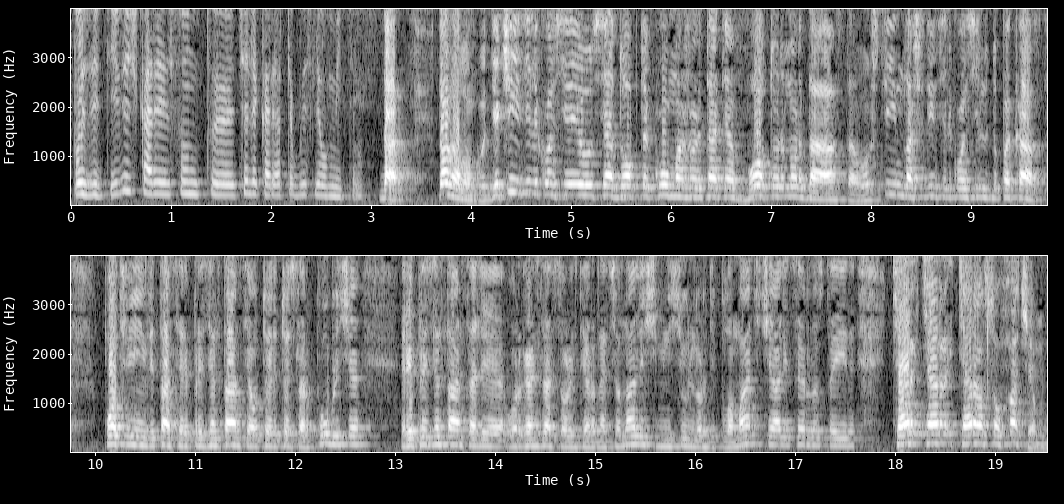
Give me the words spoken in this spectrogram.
pozitive și care sunt uh, cele care ar trebui să le omitem. Da. Doamna Lungu, deciziile Consiliului se adoptă cu majoritatea voturilor, da, asta o știm, la ședințele Consiliului după caz pot fi invitați reprezentanții autorităților publice, reprezentanți ale organizațiilor internaționale și misiunilor diplomatice ale țărilor străine. Chiar, chiar, chiar o să o facem.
